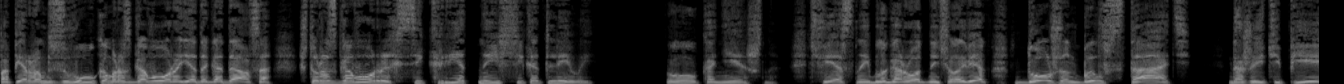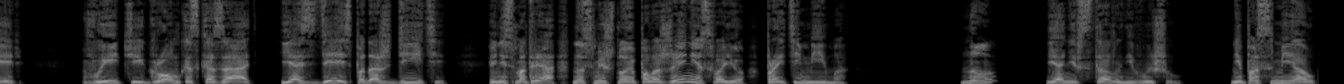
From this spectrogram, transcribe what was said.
по первым звукам разговора я догадался, что разговор их секретный и щекотливый. О, конечно, честный и благородный человек должен был встать, даже и теперь, выйти и громко сказать «Я здесь, подождите!» И, несмотря на смешное положение свое, пройти мимо. Но я не встал и не вышел, не посмел,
